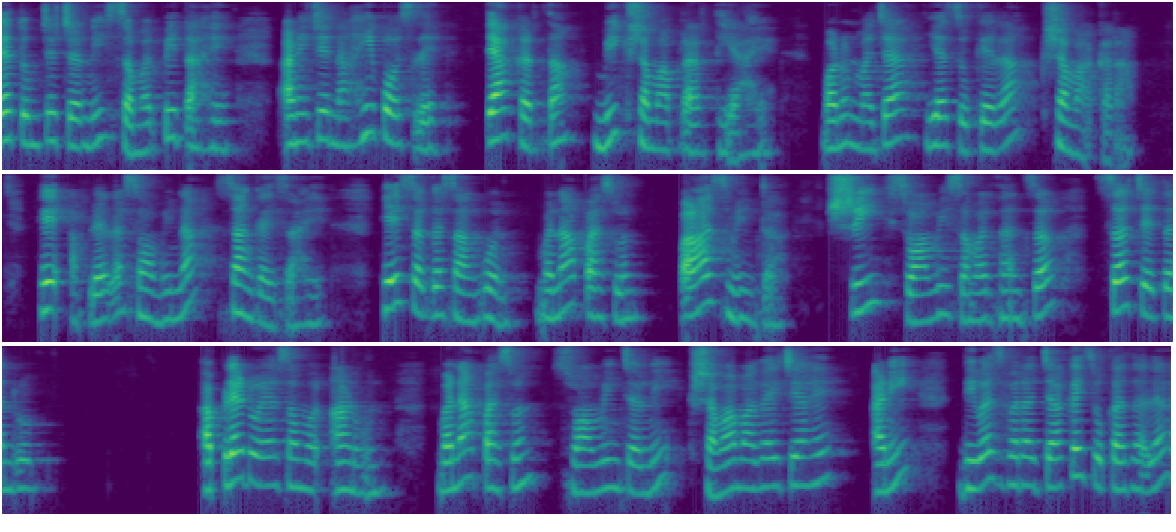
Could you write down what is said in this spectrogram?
ते तुमच्या चरणी समर्पित आहे आणि जे नाही पोचले त्याकरता मी क्षमाप्रार्थी आहे. म्हणून माझ्या या चुकेला क्षमा करा. हे आपल्याला स्वामींना सांगायचं आहे. हे सगळं सांगून मनापासून पाच मिनटं श्री स्वामी समर्थांचं सचेतन रूप आपल्या डोळ्यासमोर आणून मनापासून स्वामींचरणी क्षमा मागायची आहे आणि दिवसभरात ज्या काही चुका झाल्या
